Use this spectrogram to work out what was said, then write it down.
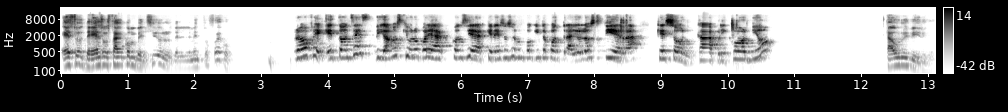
Eso, de eso están convencidos los del elemento fuego. Profe, entonces digamos que uno podría considerar que en eso son un poquito contrarios los tierra, que son Capricornio, Tauro y Virgo.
